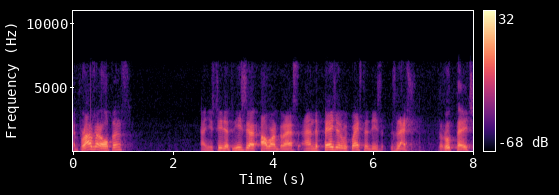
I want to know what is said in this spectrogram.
a browser opens, and you see that this is our address, and the page that requested is slash, the root page,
